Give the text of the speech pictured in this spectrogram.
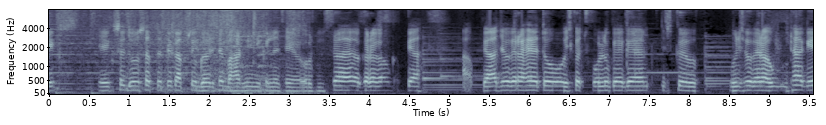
एक एक से दो सप्ताह तक आपसे घर से बाहर नहीं निकलना चाहिए। और दूसरा अगर प्या, प्याज वगैरह है तो इसका छोल के इसके पुलिस वगैरह उठा के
